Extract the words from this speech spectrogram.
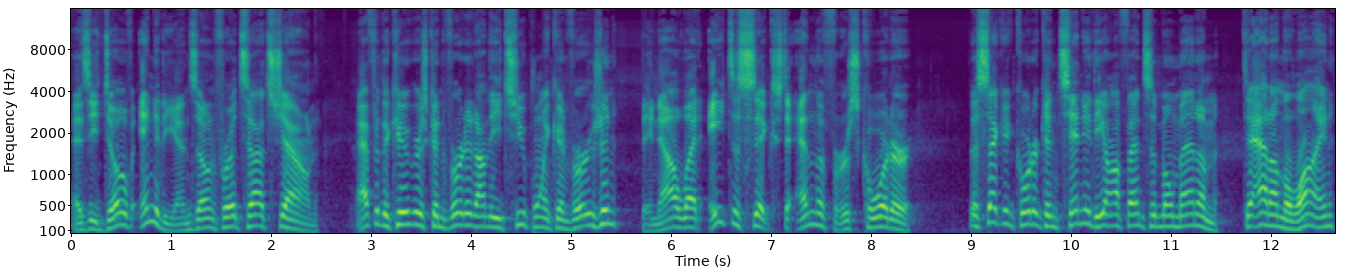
as he dove into the end zone for a touchdown. After the Cougars converted on the two point conversion, they now led 8 to 6 to end the first quarter. The second quarter continued the offensive momentum. To add on the line,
